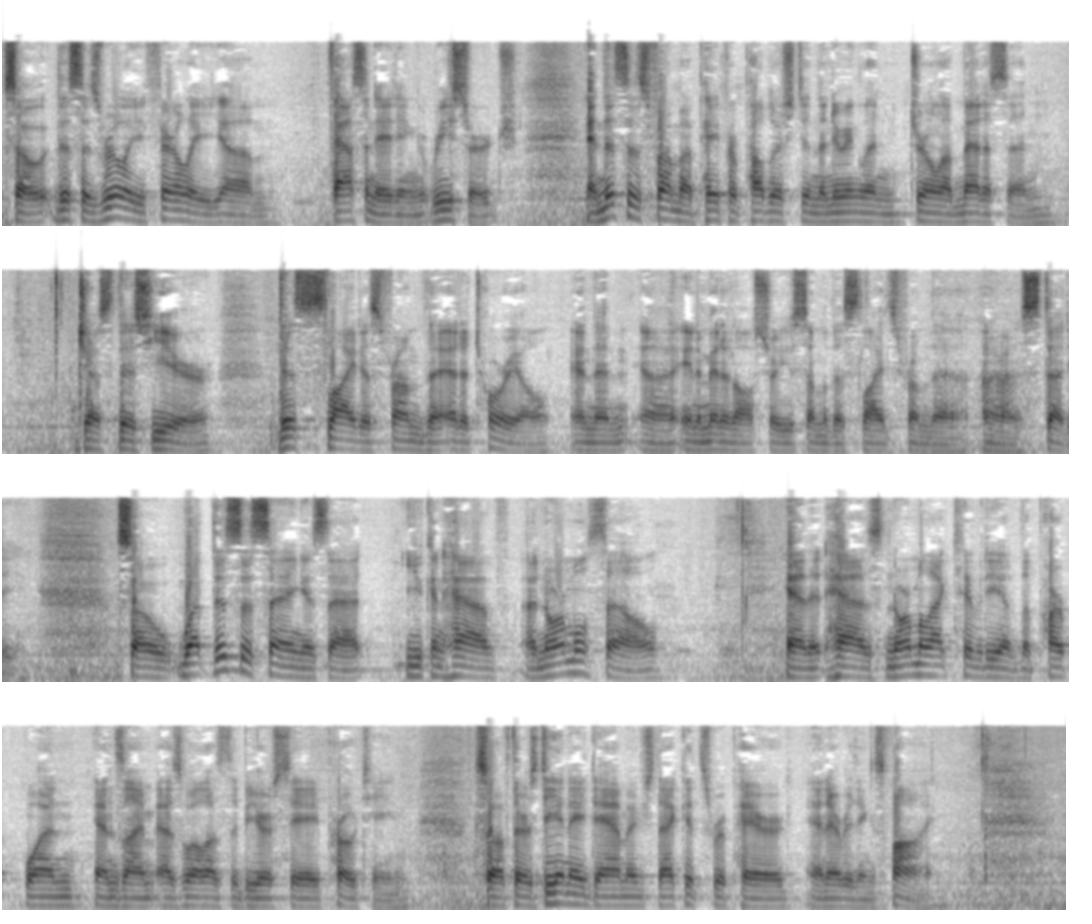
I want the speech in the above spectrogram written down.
So this is really fairly um, fascinating research. And this is from a paper published in the New England Journal of Medicine just this year. This slide is from the editorial, and then uh, in a minute I'll show you some of the slides from the uh, study. So, what this is saying is that you can have a normal cell and it has normal activity of the PARP1 enzyme as well as the BRCA protein. So if there's DNA damage, that gets repaired and everything's fine.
